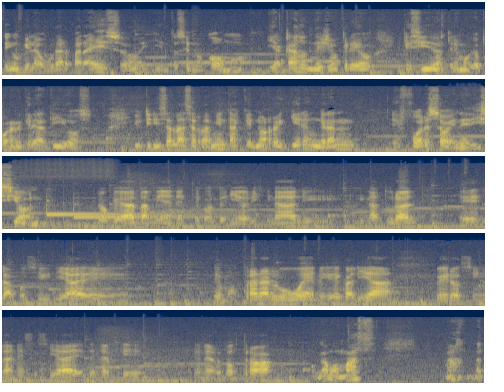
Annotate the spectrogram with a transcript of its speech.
tengo que laburar para eso y entonces no como. Y acá es donde yo creo que sí nos tenemos que poner creativos y utilizar las herramientas que no requieren gran esfuerzo en edición. Lo que da también este contenido original y, y natural es la posibilidad de, de mostrar algo bueno y de calidad, pero sin la necesidad de tener que tener dos trabajos. pongamos más, más ma-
